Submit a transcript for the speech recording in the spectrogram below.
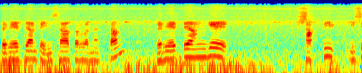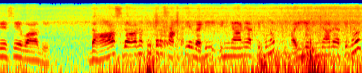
පෙරේතයන්ට හිංසා කරලා නැත්නම් පෙරේතයන්ගේ ශක්ති විශේෂයේ වාගේ දහස් ගානක විතර ශක්තිය වැඩි විඥානයක් තිබුණොත් අයිය විඥානයක් තිබුණොත්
